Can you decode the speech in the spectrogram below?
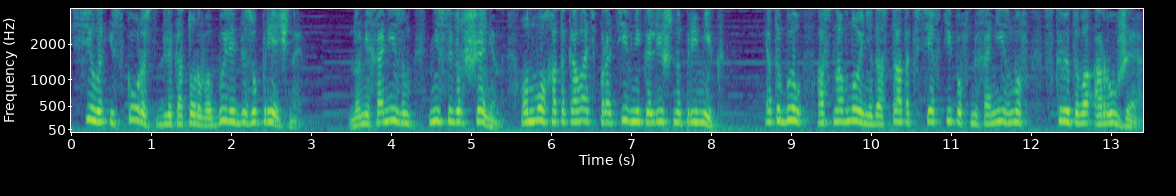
сила и скорость для которого были безупречны. Но механизм несовершенен, он мог атаковать противника лишь напрямик. Это был основной недостаток всех типов механизмов скрытого оружия.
